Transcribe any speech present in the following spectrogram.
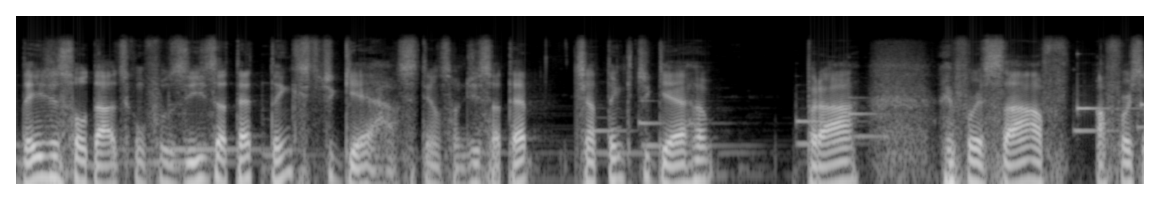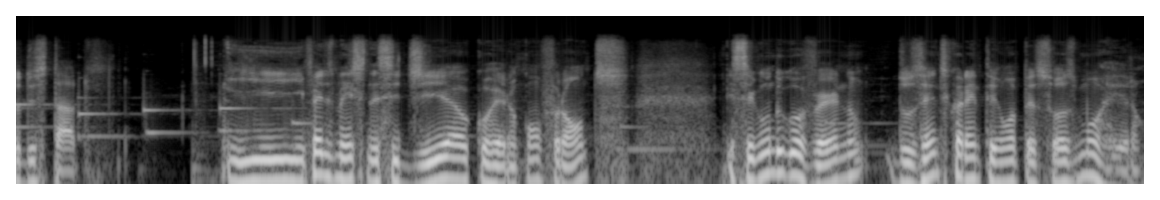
desde, soldados com fuzis até tanques de guerra. Tem noção disso? Até tinha tanque de guerra para reforçar a, a força do Estado. E infelizmente nesse dia ocorreram confrontos e, segundo o governo, 241 pessoas morreram.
